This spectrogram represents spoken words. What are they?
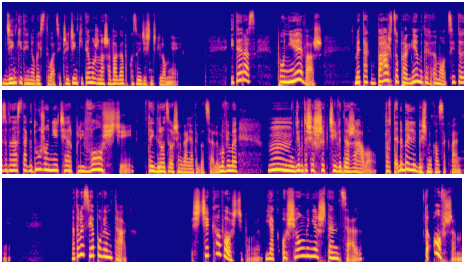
dzięki tej nowej sytuacji, czyli dzięki temu, że nasza waga pokazuje 10 kilo mniej. I teraz, ponieważ my tak bardzo pragniemy tych emocji, to jest w nas tak dużo niecierpliwości w tej drodze osiągania tego celu. Mówimy, hmm, gdyby to się szybciej wydarzało, to wtedy bylibyśmy konsekwentni. Natomiast ja powiem tak, z ciekawości powiem, jak osiągniesz ten cel, to owszem,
